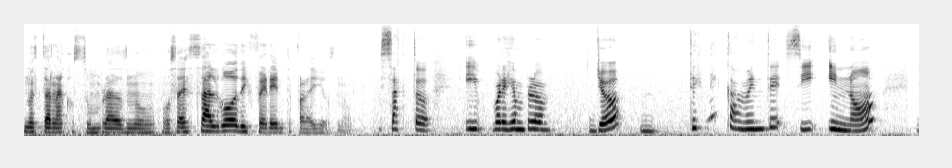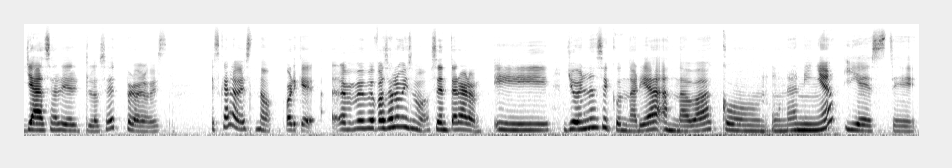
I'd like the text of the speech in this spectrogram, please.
no están acostumbrados, ¿no? O sea, es algo diferente para ellos, ¿no? Exacto. Y por ejemplo, yo técnicamente sí y no. Ya salí del closet, pero a la vez. Es que a la vez no, porque eh, me, me pasó lo mismo, se enteraron. Y yo en la secundaria andaba con una niña y este.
